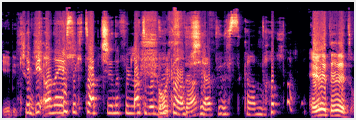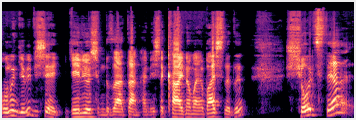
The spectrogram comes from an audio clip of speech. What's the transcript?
diye bir çıkış Bir yapmış. anayasa kitapçığını fırlatmadığı Scholz da- kalmış yapıyor skandal. Evet evet onun gibi bir şey. Geliyor şimdi zaten hani işte kaynamaya başladı. Scholz de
